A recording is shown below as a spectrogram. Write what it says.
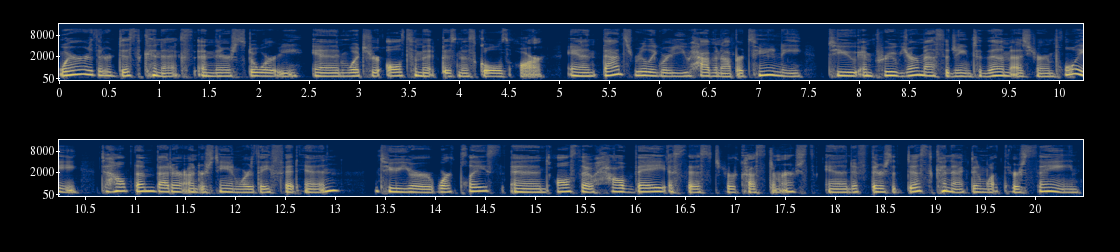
Where are their disconnects in their story and what your ultimate business goals are? And that's really where you have an opportunity to improve your messaging to them as your employee to help them better understand where they fit in to your workplace and also how they assist your customers. And if there's a disconnect in what they're saying,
